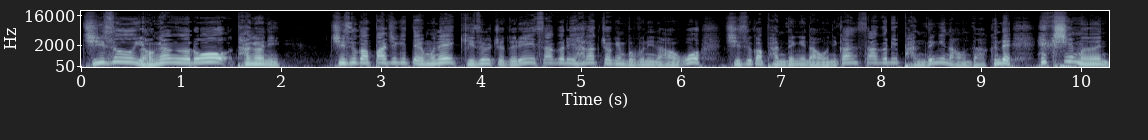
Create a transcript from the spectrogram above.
지수 영향으로 당연히 지수가 빠지기 때문에 기술주들이 싸그리 하락적인 부분이 나오고 지수가 반등이 나오니까 싸그리 반등이 나온다. 근데 핵심은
